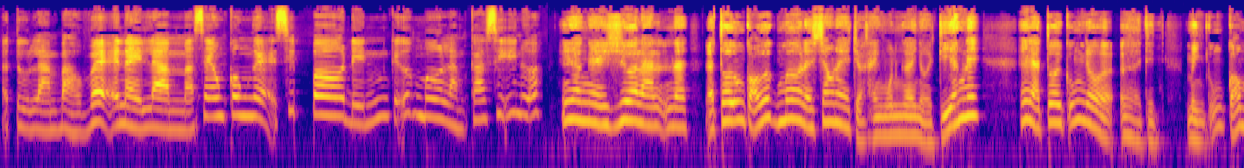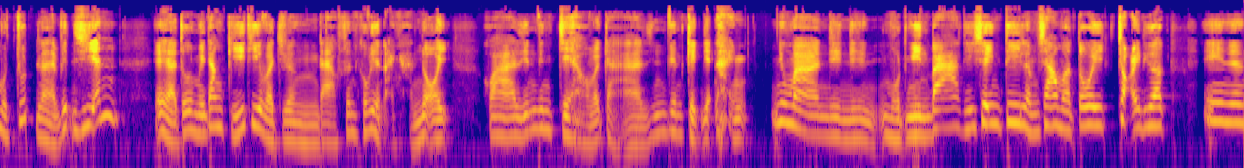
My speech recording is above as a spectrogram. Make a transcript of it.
à, từ làm bảo vệ này, làm xe ôm công nghệ, shipper đến cái ước mơ làm ca sĩ nữa. Thế là ngày xưa là, là là tôi cũng có ước mơ là sau này trở thành một người nổi tiếng đấy. Thế là tôi cũng rồi ờ thì mình cũng có một chút là viết diễn. Thế là tôi mới đăng ký thi vào trường Đại học Sân khấu Điện ảnh Hà Nội. Khoa diễn viên trèo với cả diễn viên kịch điện ảnh. Nhưng mà một nghìn ba thí sinh thi làm sao mà tôi chọi được? Thì ừ,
